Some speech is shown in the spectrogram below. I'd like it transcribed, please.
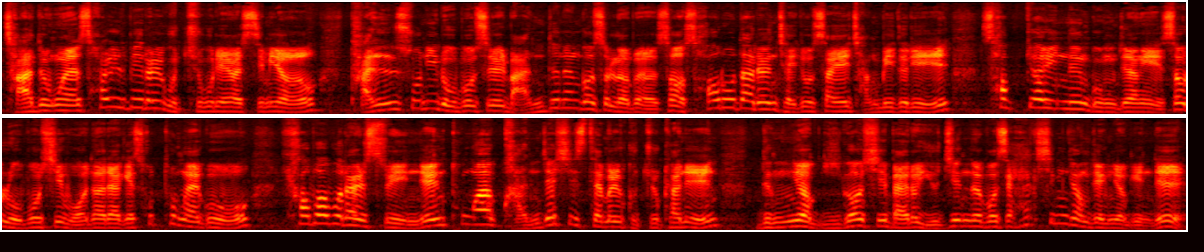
자동화 설비를 구축을 해왔으며 단순히 로봇을 만드는 것을 넘어서 서로 다른 제조사의 장비들이 섞여 있는 공장에서 로봇 이 원활하게 소통하고 협업을 할 수 있는 통합 관제 시스템을 구축하는 능력 이것이 바로 유진 로봇의 핵심 경쟁력인데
